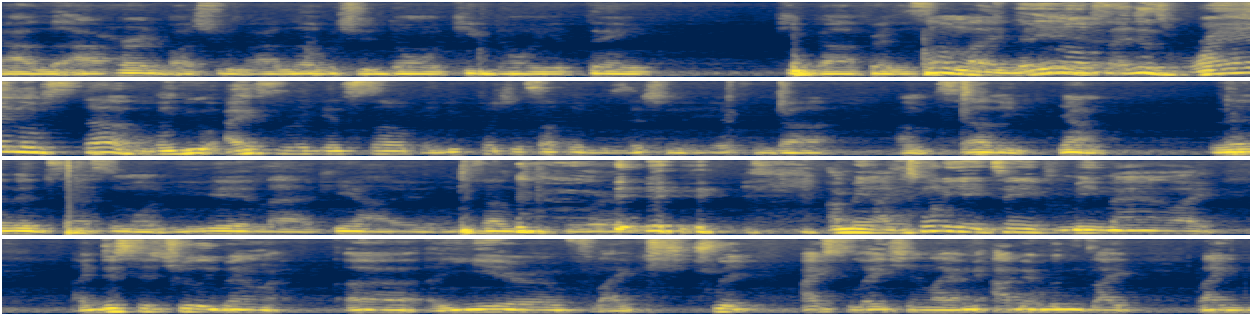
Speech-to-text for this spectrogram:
I, I heard about you. I love what you're doing. Keep doing your thing. Keep God first. Or something like that. You know what I'm saying? Just random stuff. When you isolate yourself and you put yourself in a position to hear from God, I'm telling you, young, living testimony. You hear like, he out here. I'm telling you. I mean, like 2018 for me, man. Like, like this has truly been uh, a year of like strict isolation. Like, I mean, I've been really like like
